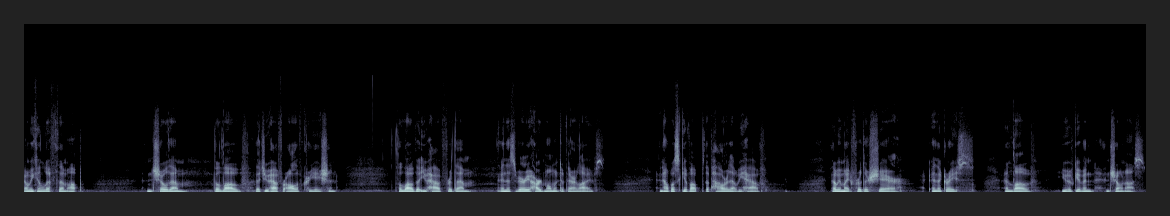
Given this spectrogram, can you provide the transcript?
and we can lift them up and show them the love that you have for all of creation, the love that you have for them in this very hard moment of their lives, and help us give up the power that we have, that we might further share in the grace and love you have given and shown us.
